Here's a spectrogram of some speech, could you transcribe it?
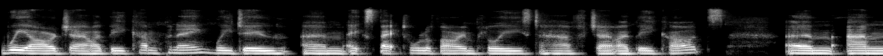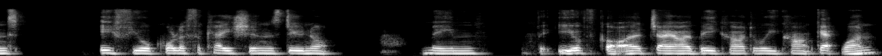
we are a JIB company. We do um, expect all of our employees to have JIB cards. Um, and if your qualifications do not mean that you've got a JIB card or you can't get one,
